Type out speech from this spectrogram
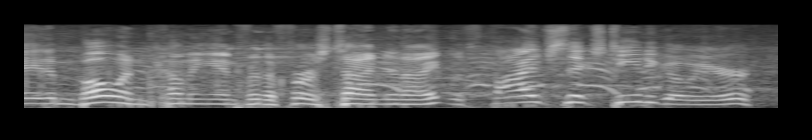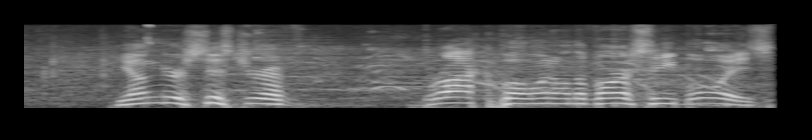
Tatum Bowen coming in for the first time tonight with 5.16 to go here. Younger sister of Brock Bowen on the varsity boys.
